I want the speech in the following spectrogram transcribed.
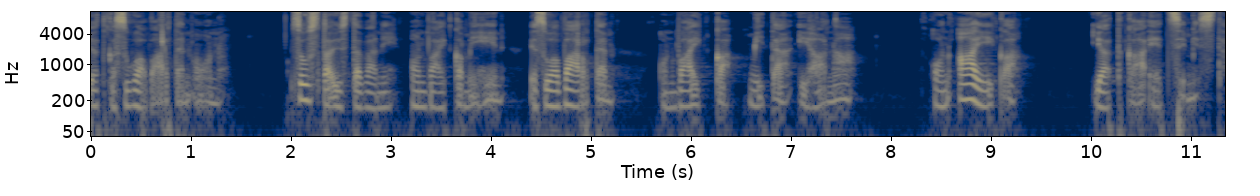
jotka sua varten on. Susta ystäväni on vaikka mihin, ja sua varten on vaikka mitä ihanaa. On aika jatkaa etsimistä.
